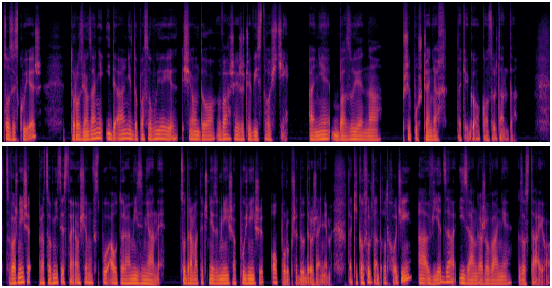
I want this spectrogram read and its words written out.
Co zyskujesz? To rozwiązanie idealnie dopasowuje się do waszej rzeczywistości, a nie bazuje na przypuszczeniach takiego konsultanta. Co ważniejsze, pracownicy stają się współautorami zmiany, co dramatycznie zmniejsza późniejszy opór przed wdrożeniem. Taki konsultant odchodzi, a wiedza i zaangażowanie zostają.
